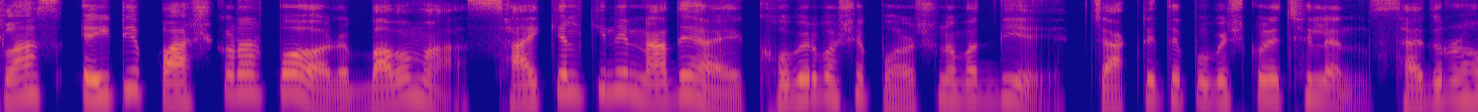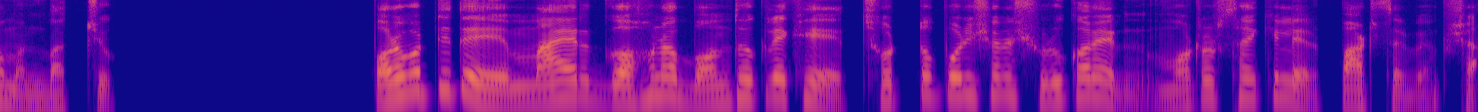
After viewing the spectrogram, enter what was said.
ক্লাস এইটে পাশ করার পর বাবা-মা সাইকেল কিনে না দেয়ায় ক্ষোভের বশে পড়াশোনা বাদ দিয়ে চাকরিতে প্রবেশ করেছিলেন সাইদুর রহমান বাচ্চু। পরবর্তীতে মায়ের গহনা বন্ধক রেখে ছোট্ট পরিসরে শুরু করেন মোটরসাইকেলের পার্টসের ব্যবসা।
